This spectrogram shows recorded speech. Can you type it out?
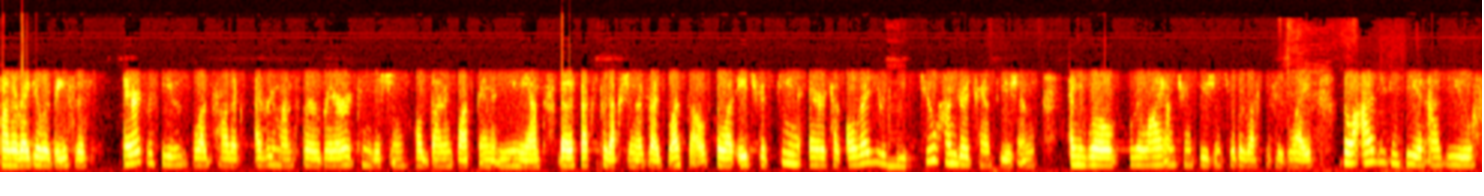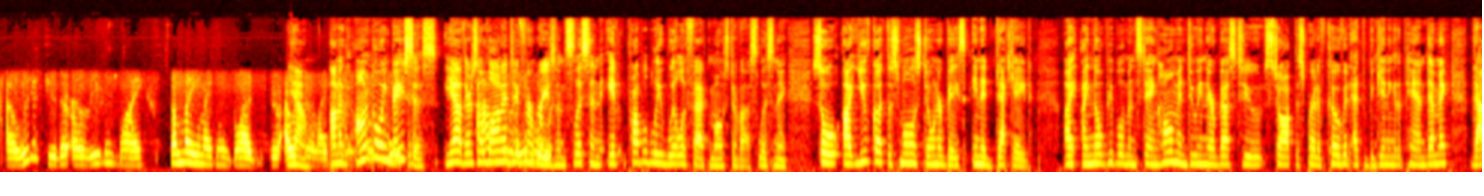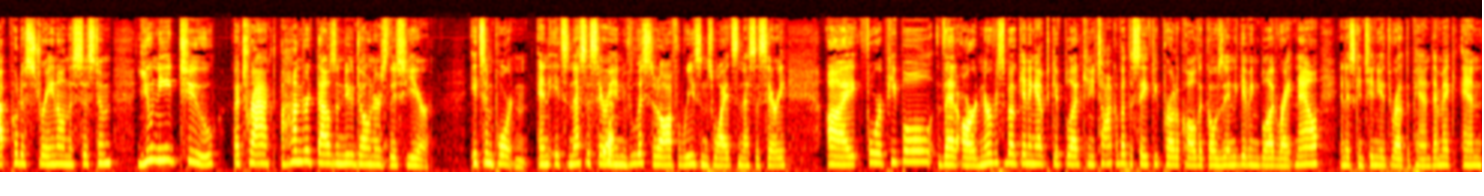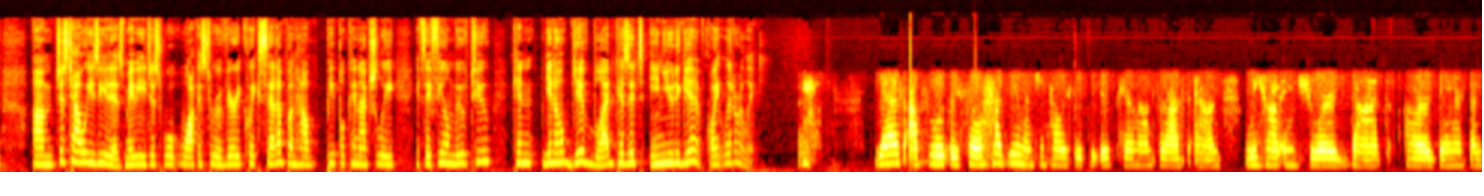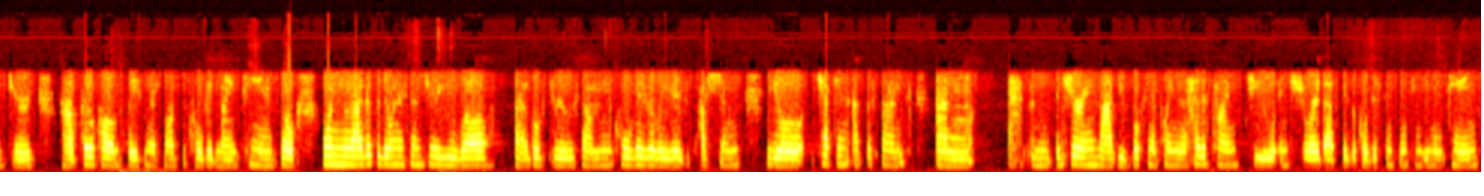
on a regular basis. Eric receives blood products every month for a rare condition called Diamond-Blackfan anemia that affects production of red blood cells. So at age 15, Eric has already received mm-hmm. 200 transfusions and will rely on transfusions for the rest of his life. So, as you can see, and as you alluded to, there are reasons why somebody might need blood throughout yeah, their life on an ongoing basis. Yeah, there's a lot of different reasons. Listen, it probably will affect most of us listening. So uh, you've got the smallest donor base in a decade. I, I know people have been staying home and doing their best to stop the spread of COVID at the beginning of the pandemic. That put a strain on the system. You need to attract 100,000 new donors this year. It's important and it's necessary. Yeah. And you've listed off reasons why it's necessary. Uh, for people that are nervous about getting out to give blood, can you talk about the safety protocol that goes into giving blood right now and has continued throughout the pandemic and um, just how easy it is? Maybe just w- walk us through a very quick setup on how people can actually, if they feel moved to, can, you know, give blood because it's in you to give, quite literally. Yes, absolutely. So, as you mentioned, Kelly, safety is paramount for us, and we have ensured that our donor centers have protocol in place in response to COVID 19. So, when you arrive at the donor center, you will uh, go through some COVID related questions. You'll check in at the front and ensuring that you've booked an appointment ahead of time to ensure that physical distancing can be maintained.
